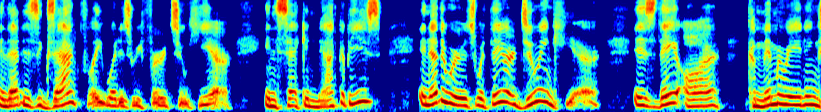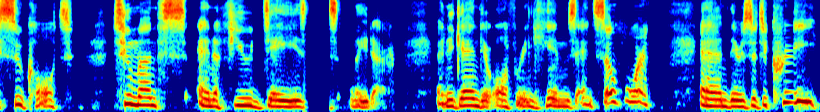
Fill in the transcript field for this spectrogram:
And that is exactly what is referred to here in Second Maccabees. In other words, what they are doing here is they are commemorating Sukkot two months and a few days later. And again, they're offering hymns and so forth. And there's a decree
